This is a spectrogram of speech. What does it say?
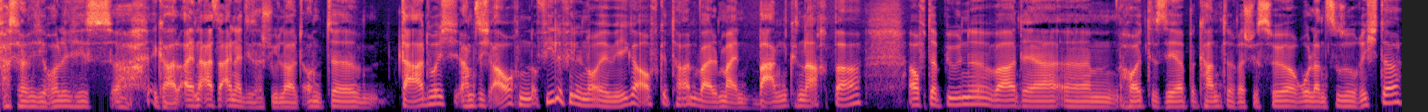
ich weiß ja, wie die Rolle hieß, Ach, egal, also einer dieser Schüler halt. Und äh, dadurch haben sich auch viele, viele neue Wege aufgetan, weil mein Banknachbar auf der Bühne war der ähm, heute sehr bekannte Regisseur Roland Suso Richter,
